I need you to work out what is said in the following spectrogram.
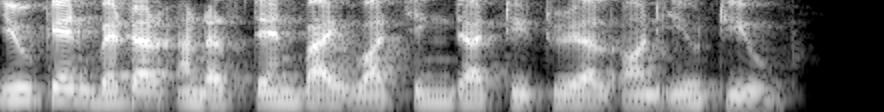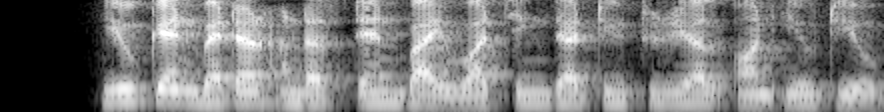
You can better understand by watching the tutorial on YouTube you can better understand by watching the tutorial on YouTube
